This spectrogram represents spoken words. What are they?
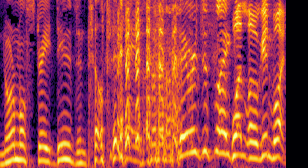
normal straight dudes until today, they were just like What Logan? What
